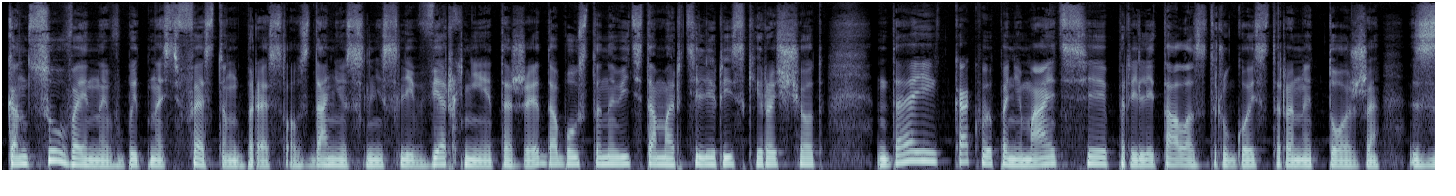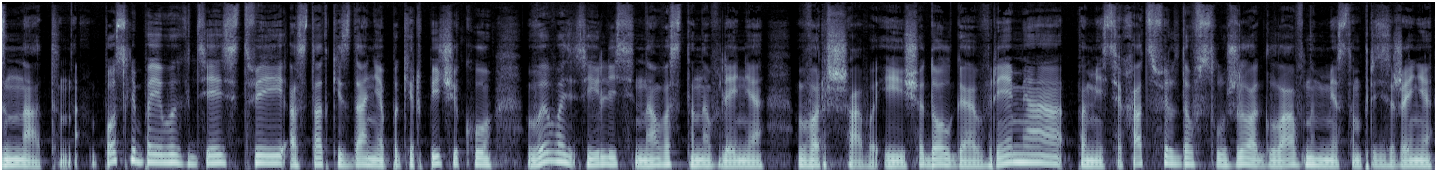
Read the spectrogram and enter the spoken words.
К концу войны в бытность Festung Breslau зданию снесли верхние этажи, дабы установить там артиллерийский расчет. Да и, как вы понимаете, прилетало с другой стороны тоже знатно. После боевых действий остатки здания по кирпичику вывозились на восстановление Варшавы. И еще долгое время поместье Хацфельдов служило главным местом притяжения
